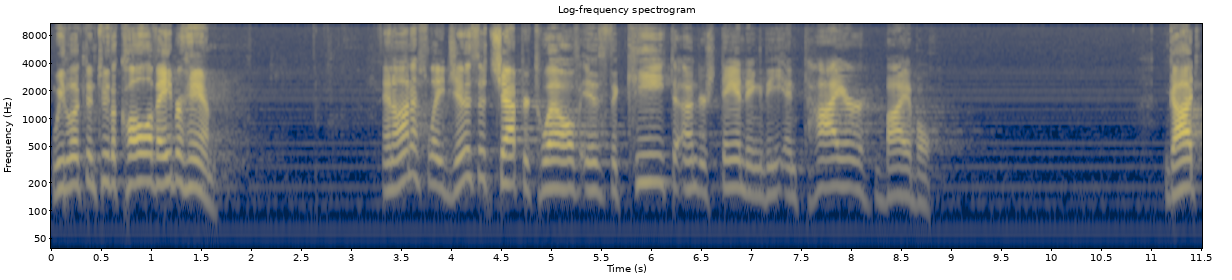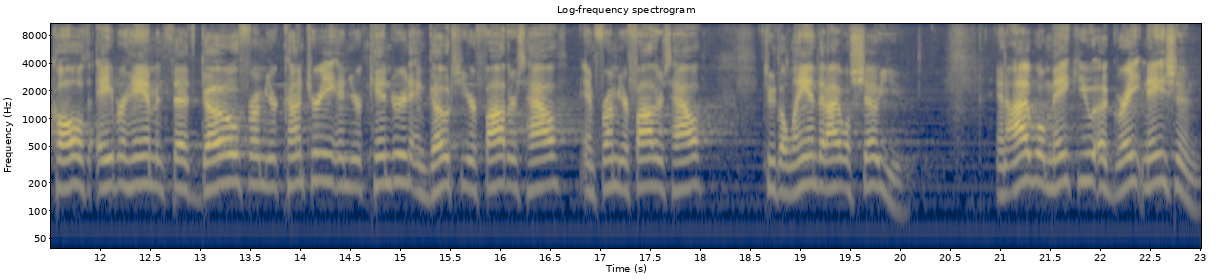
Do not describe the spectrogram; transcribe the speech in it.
We looked into the call of Abraham. And honestly, Genesis chapter 12 is the key to understanding the entire Bible. God calls Abraham and says, Go from your country and your kindred and go to your father's house, and from your father's house to the land that I will show you and I will make you a great nation,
